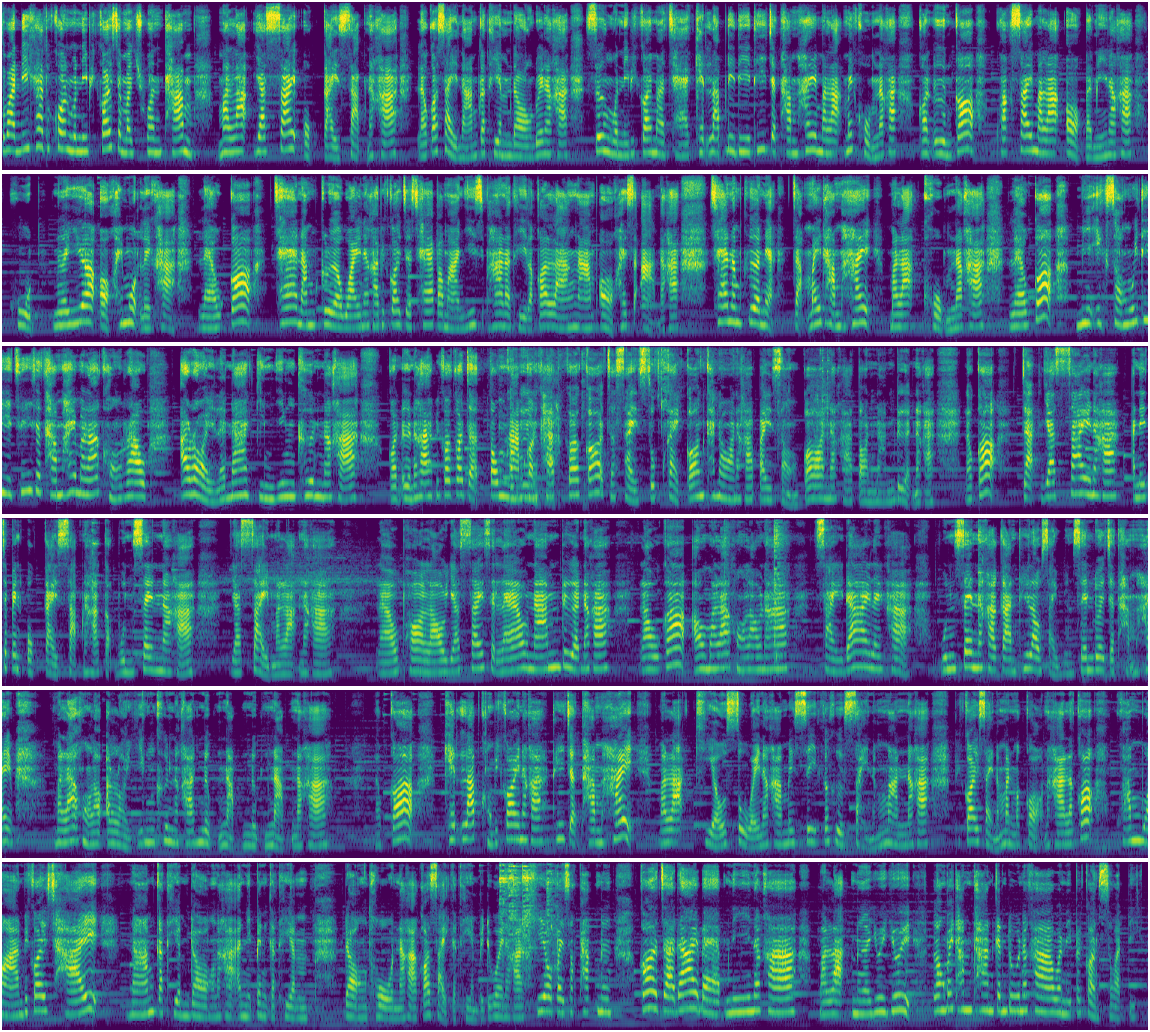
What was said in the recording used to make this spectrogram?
สวัสดีค่ะทุกคนวันนี้พี่ก้อยจะมาชวนทำมะละยัดไส้อกไก่สับนะคะ แล้วก็ใส่น้ำกระเทียมดองด้วยนะคะ ซึ่งวันนี้พี่ก้อยมาแชร์เคล็ดลับดีๆ ที่จะทำให้มะละไม่ขมนะคะ ก่อนอื่นก็ควักไส้มะละออกแบบนี้นะคะ ขูดเนื้อเยื่อออกให้หมดเลยค่ะ แล้วก็แช่น้ำเกลือไว้นะคะ พี่ก้อยจะแช่ประมาณ 25 นาที แล้วก็ล้างน้ำออกให้สะอาดนะคะ แช่น้ำเกลือเนี่ยจะไม่ทำให้มะละขมนะคะ แล้วก็มีอีก 2 วิธีที่จะทำให้มะละของเราอร่อยและน่ากินยิ่งขึ้นนะคะก่อนอื่นนะคะ พี่ก้อยก็จะต้มน้ำก่อนค่ะพี่ก้อยก็จะใส่ซุปไก่ก้อนขนอนะคะ ไป 2 ก้อนนะคะ ตอนน้ำเดือดนะคะ แล้วก็จะยัดไส้นะคะ อันนี้จะเป็นอกไก่สับนะคะ กับวุ้นเส้นนะคะ ยัดใส่มะละนะคะ แล้วพอเรายัดไส้เสร็จแล้วน้ำเดือดนะคะ เราก็เอามะละของเรานะคะใส่ได้เลยค่ะวุ้นเส้นนะคะ การที่เราใส่วุ้นเส้นด้วยจะทำให้มะละของเราอร่อยยิ่งขึ้นนะคะ หนึบหนับหนึบหนับนะคะ แล้วก็เคล็ดลับของพี่ก้อยนะคะ ที่จะทำให้มะละเขียวสวยนะคะ ไม่ซีดก็คือใส่น้ำมันนะคะ พี่ก้อยใส่น้ำมันมะกอกนะคะ แล้วก็ความหวานพี่ก้อยใช้น้ำกระเทียมดองนะคะ อันนี้เป็นกระเทียมดองโทนนะคะ ก็ใส่กระเทียมไปด้วยนะคะเคี่ยวไปสักพักหนึ่งก็จะได้แบบนี้นะคะมะละเนื้อยุ่ยๆลองไปทำทานกันดูนะคะ วันนี้ไปก่อนสวัสดีค่ะ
